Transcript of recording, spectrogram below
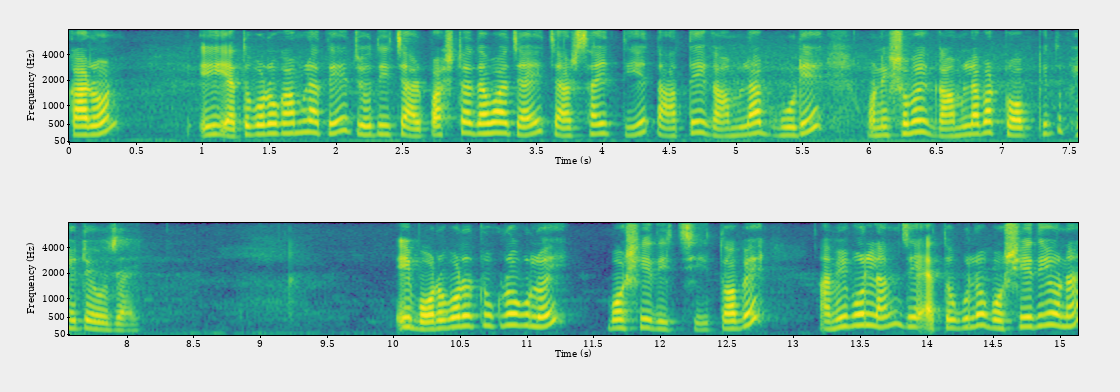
কারণ এই এত বড় গামলাতে যদি চার পাঁচটা দেওয়া যায় চার সাইড দিয়ে, তাতে গামলা ভরে অনেক সময় গামলা বা টব কিন্তু ফেটেও যায়। এই বড় বড় টুকরোগুলোই বসিয়ে দিচ্ছি। তবে আমি বললাম যে এতগুলো বসিয়ে দিও না,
